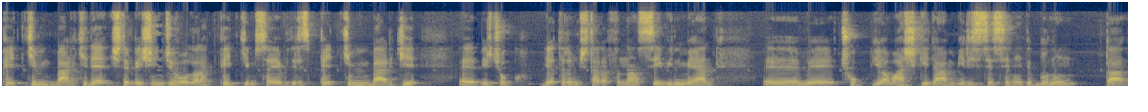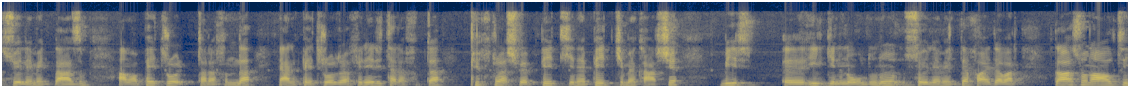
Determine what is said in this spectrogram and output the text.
Petkim belki de işte 5. olarak Petkim sayabiliriz. Petkim belki e, birçok yatırımcı tarafından sevilmeyen e, ve çok yavaş giden bir hisse senedi. Bunun da söylemek lazım. Ama petrol tarafında yani petrol rafineri tarafında Tüpraş ve Petkim'e Petkim'e karşı bir e, ilginin olduğunu söylemekte fayda var. Daha sonra 6.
